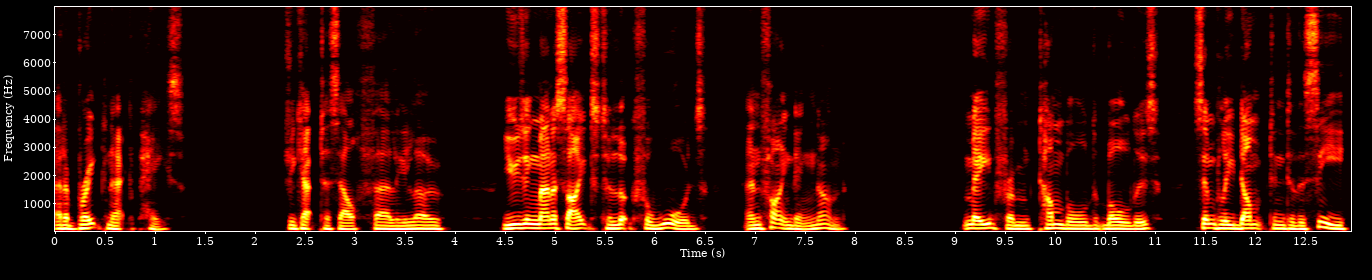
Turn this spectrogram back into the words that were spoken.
at a breakneck pace. She kept herself fairly low, using mana sight to look for wards and finding none. Made from tumbled boulders, simply dumped into the sea,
